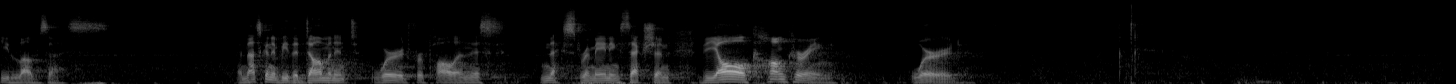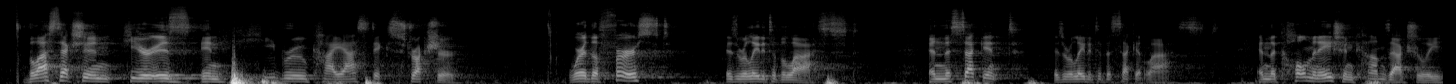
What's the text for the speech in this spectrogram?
He loves us. And that's going to be the dominant word for Paul in this next remaining section the all conquering word. The last section here is in Hebrew chiastic structure, where the first is related to the last, and the second is related to the second last. And the culmination comes actually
